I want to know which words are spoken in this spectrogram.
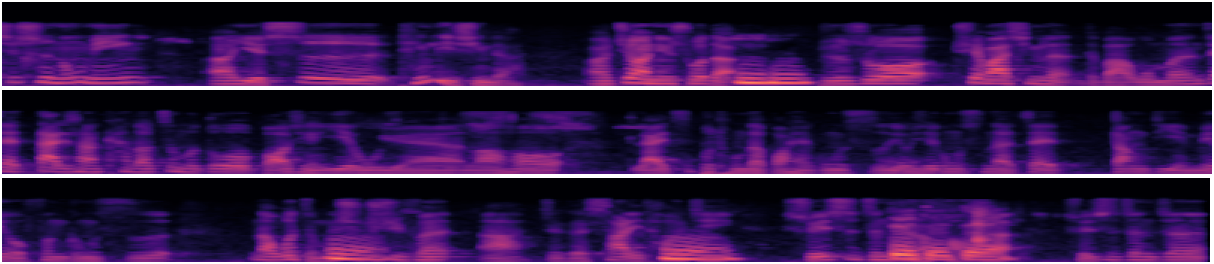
其实农民。啊，也是挺理性的啊，就像您说的，嗯比如说缺乏信任，对吧？我们在大街上看到这么多保险业务员，然后来自不同的保险公司，有些公司呢在当地也没有分公司，那我怎么去区分啊？这个沙里淘金，谁是真正好的？谁是真正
